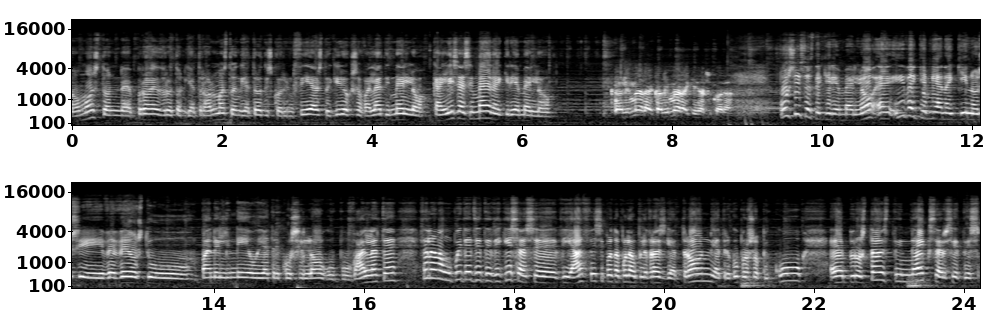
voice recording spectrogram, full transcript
Όμως, τον ε, πρόεδρο των γιατρών μας, τον ιατρό της Κορινθίας, τον κύριο Ξοβαλάτη Μέλο. Καλή σας ημέρα, κύριε Μέλο. Καλημέρα, καλημέρα κυρία Σουκαρά. Πώς είσαστε, κύριε Μέλο, ε, είδα και μια ανακοίνωση βεβαίως του Πανελληνίου Ιατρικού Συλλόγου που βάλατε. Θέλω να μου πείτε έτσι τη δική σας ε, διάθεση, πρώτα απ' όλα από πλευράς γιατρών, ιατρικού προσωπικού, ε, μπροστά στην έξαρση της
